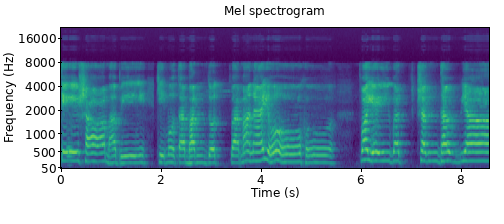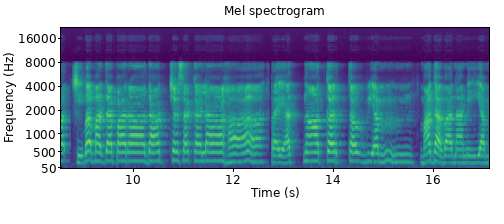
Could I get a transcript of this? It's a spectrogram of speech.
तेषामपि किमुत बन्धुत्वमनयोः त्वयैव क्षन्धव्या शिवमदपरादाच्च सकलाः प्रयत्नात् कर्तव्यं मदवनमियं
